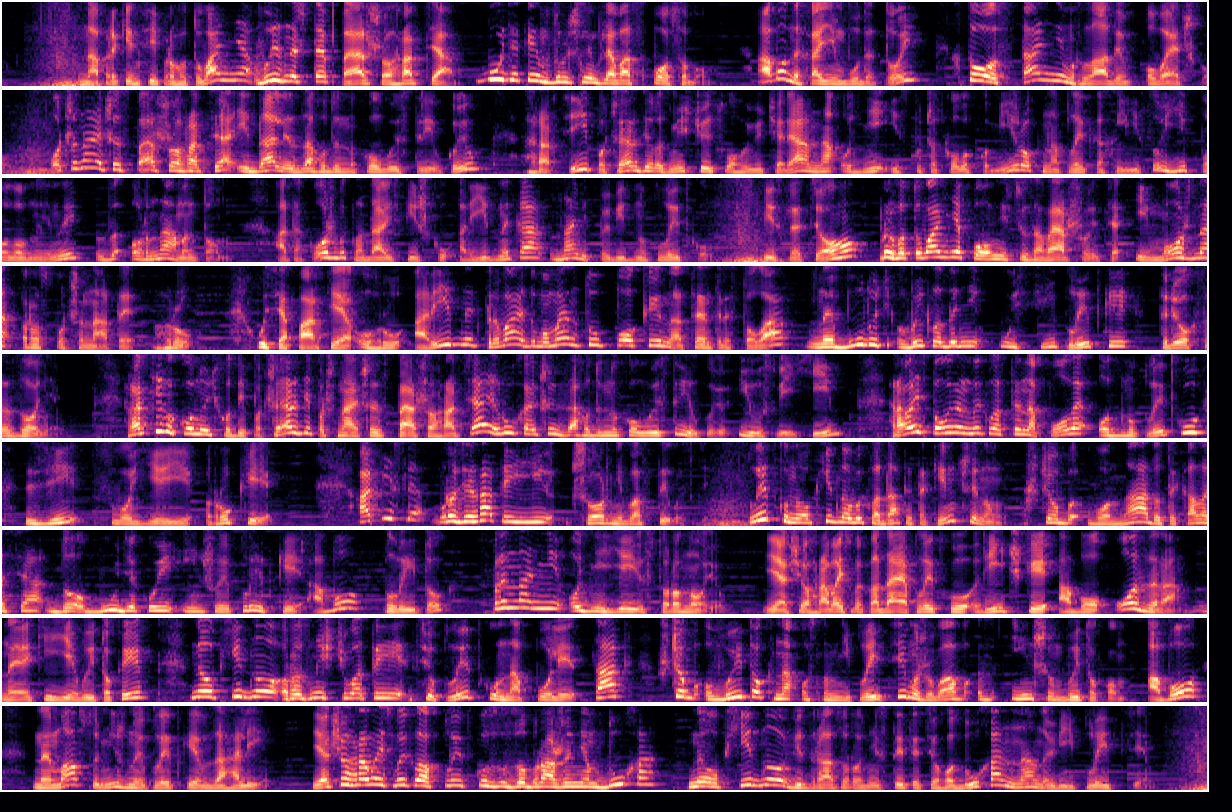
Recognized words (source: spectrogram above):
Наприкінці приготування визначте першого гравця будь-яким зручним для вас способом. Або нехай їм буде той, хто останнім гладив овечку. Починаючи з першого гравця і далі за годинниковою стрілкою, гравці по черзі розміщують свого вівчаря на одній із початкових комірок на плитках лісу і полонини з орнаментом, а також викладають фішку арідника на відповідну плитку. Після цього приготування повністю завершується і можна розпочинати гру. Уся партія у гру Арідник триває до моменту, поки на центрі стола не будуть викладені усі плитки трьох сезонів. Гравці виконують ходи по черзі, починаючи з першого гравця і рухаючись за годинниковою стрілкою. І у свій хід гравець повинен викласти на поле одну плитку зі своєї руки. А після розіграти її чорні властивості. Плитку необхідно викладати таким чином, щоб вона дотикалася до будь-якої іншої плитки або плиток, принаймні однією стороною. Якщо гравець викладає плитку річки або озера, на якій є витоки, необхідно розміщувати цю плитку на полі так, щоб виток на основній плитці межував з іншим витоком, або не мав суміжної плитки взагалі. Якщо гравець виклав плитку з зображенням духа, необхідно відразу розмістити цього духа на новій плитці.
